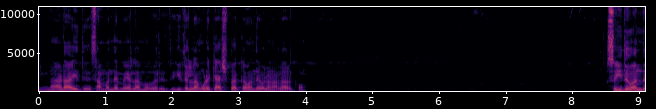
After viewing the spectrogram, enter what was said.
என்னடா இது? சம்மந்தமே இல்லாமல் வருது. இதெல்லாம் கூட கேஷ்பேக்காக வந்து எவ்வளோ நல்லாயிருக்கும்? ஸோ இது வந்து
